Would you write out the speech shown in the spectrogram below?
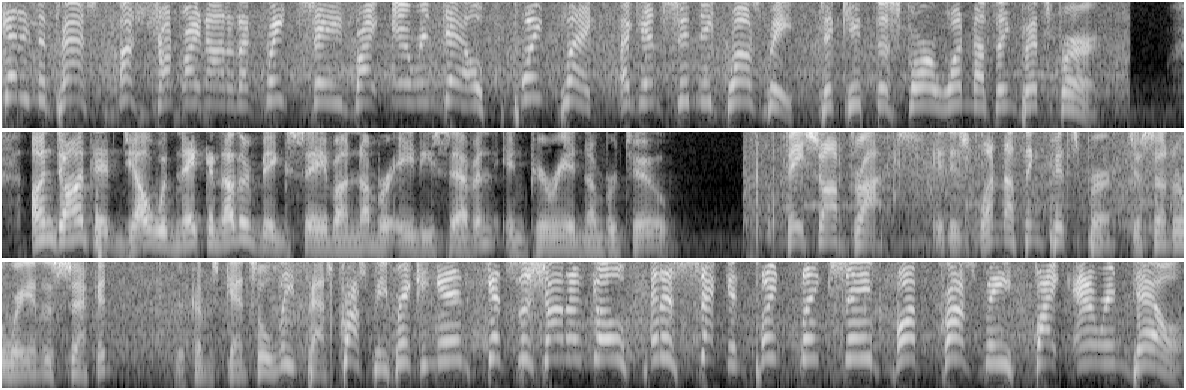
getting the pass. A shot right on it. A great save by Aaron Dell. Point blank against Sidney Crosby to keep the score 1 0 Pittsburgh. Undaunted, Dell would make another big save on number 87 in period number two. Face-off drops. It is 1 0 Pittsburgh. Just underway in the second. Here comes Guentzel. lead pass. Crosby breaking in, gets the shot on goal, and a second point blank save off Crosby by Aaron Dell.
